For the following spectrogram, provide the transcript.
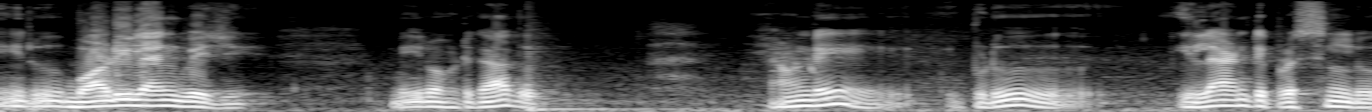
మీరు బాడీ లాంగ్వేజ్ మీరు ఒకటి కాదు. ఏమండి ఇప్పుడు ఇలాంటి ప్రశ్నలు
